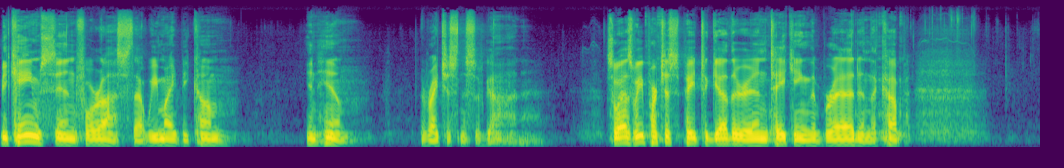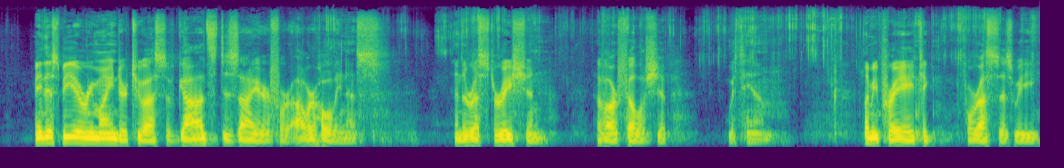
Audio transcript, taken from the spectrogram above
became sin for us that we might become in him the righteousness of God. So, as we participate together in taking the bread and the cup, may this be a reminder to us of God's desire for our holiness and the restoration of our fellowship with Him. Let me pray to, for us as we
